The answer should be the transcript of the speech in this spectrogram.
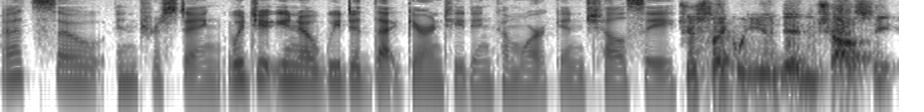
That's so interesting. Would you, you know, we did that guaranteed income work in Chelsea. Just like what you did in Chelsea.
